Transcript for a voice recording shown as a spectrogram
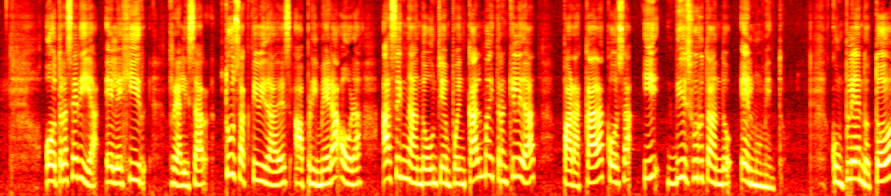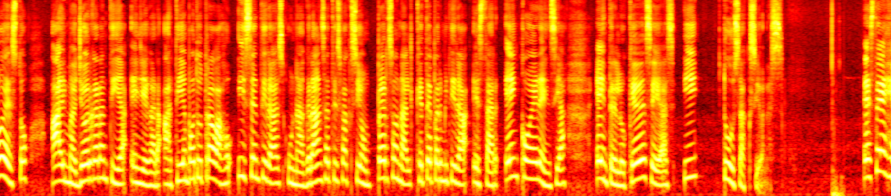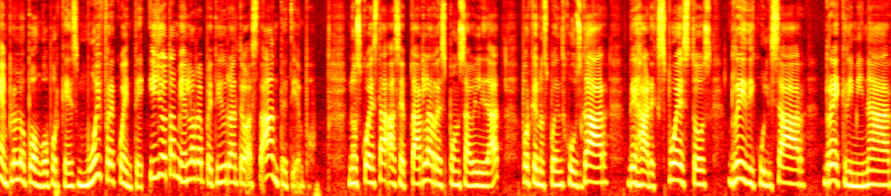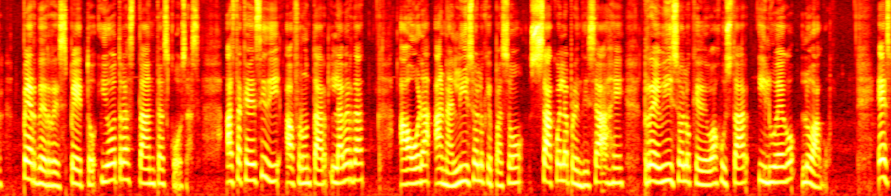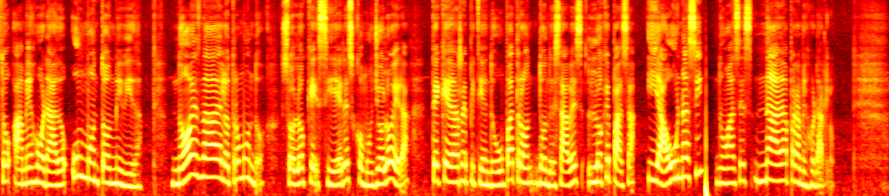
Otra sería elegir realizar tus actividades a primera hora asignando un tiempo en calma y tranquilidad para cada cosa y disfrutando el momento. Cumpliendo todo esto, hay mayor garantía en llegar a tiempo a tu trabajo y sentirás una gran satisfacción personal que te permitirá estar en coherencia entre lo que deseas y tus acciones. Este ejemplo lo pongo porque es muy frecuente y yo también lo repetí durante bastante tiempo. Nos cuesta aceptar la responsabilidad porque nos pueden juzgar, dejar expuestos, ridiculizar, recriminar, perder respeto y otras tantas cosas. Hasta que decidí afrontar la verdad. Ahora analizo lo que pasó, saco el aprendizaje, reviso lo que debo ajustar y luego lo hago. Esto ha mejorado un montón mi vida. No es nada del otro mundo, solo que si eres como yo lo era, te quedas repitiendo un patrón donde sabes lo que pasa y aún así no haces nada para mejorarlo.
